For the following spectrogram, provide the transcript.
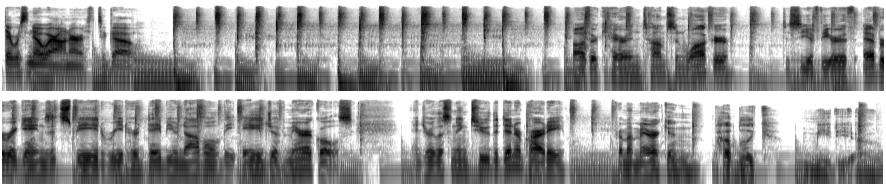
there was nowhere on earth to go. Author Karen Thompson Walker. To see if the Earth ever regains its speed, read her debut novel, The Age of Miracles. And you're listening to The Dinner Party from American Public Media.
